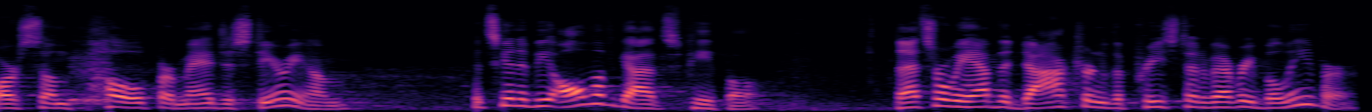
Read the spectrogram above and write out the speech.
or some pope or magisterium, it's going to be all of God's people. That's where we have the doctrine of the priesthood of every believer.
